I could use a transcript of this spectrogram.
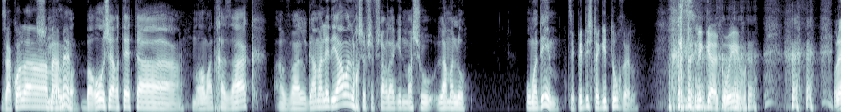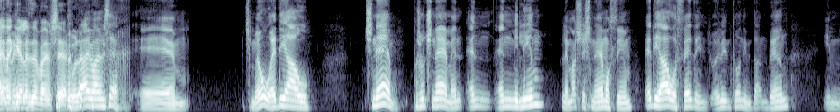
זה הכל המאמן. ברור שארטטה מועמד חזק, אבל גם על אדי אני חושב שאפשר להגיד משהו, למה לא. הוא מדהים. ציפיתי שתגיד טוחל. לי געגועים. אולי נגיע. לזה בהמשך. אולי בהמשך. אמ, תשמעו, אדי האו, שניהם, פשוט שניהם, אין, אין, אין מילים למה ששניהם עושים. אדי האו עושה את זה עם ג'ואלינטון, עם דן ברן, עם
